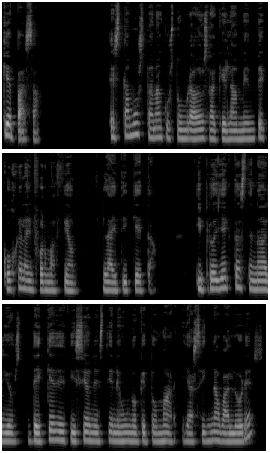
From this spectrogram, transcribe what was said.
¿Qué pasa? Estamos tan acostumbrados a que la mente coge la información, la etiqueta, y proyecta escenarios de qué decisiones tiene uno que tomar y asigna valores,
